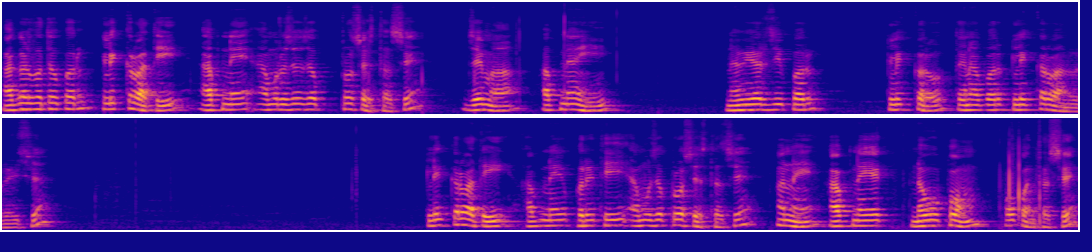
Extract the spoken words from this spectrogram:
આગળ વધો પર ક્લિક કરવાથી આપને આ મુજબ પ્રોસેસ થશે. જેમાં આપને અહીં નવી અરજી પર ક્લિક કરો, તેના પર ક્લિક કરવાનું રહેશે. ક્લિક કરવાથી આપને ફરીથી આ મુજબ પ્રોસેસ થશે અને આપને એક નવું ફોર્મ ઓપન થશે.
